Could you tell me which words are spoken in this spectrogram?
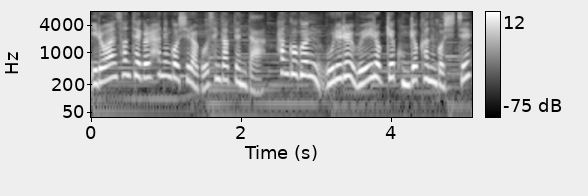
이러한 선택을 하는 것이라고 생각된다. 한국은 우리를 왜 이렇게 공격하는 것이지?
